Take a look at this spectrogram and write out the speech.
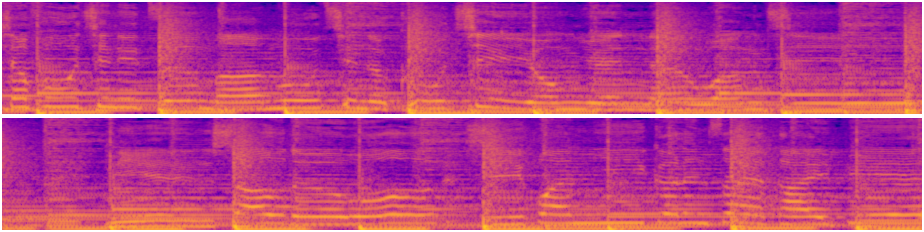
像父亲的责骂，母亲的哭泣，永远难忘记。年少的我喜欢一个人在海边，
